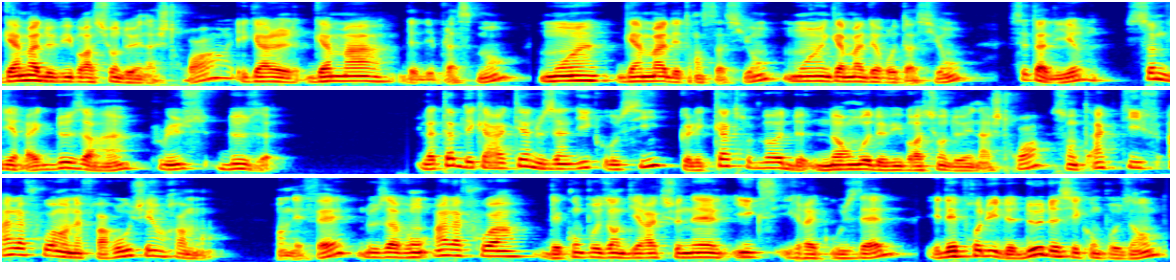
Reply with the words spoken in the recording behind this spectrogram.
gamma de vibration de NH3 égale gamma des déplacements moins gamma des translations moins gamma des rotations, c'est-à-dire somme directe 2 à 1 plus 2e. La table des caractères nous indique aussi que les quatre modes normaux de vibration de NH3 sont actifs à la fois en infrarouge et en Raman. En effet, nous avons à la fois des composantes directionnelles X, Y ou Z et des produits de deux de ces composantes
